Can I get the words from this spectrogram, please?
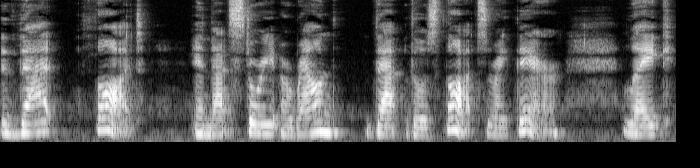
that thought and that story around that, those thoughts right there, like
